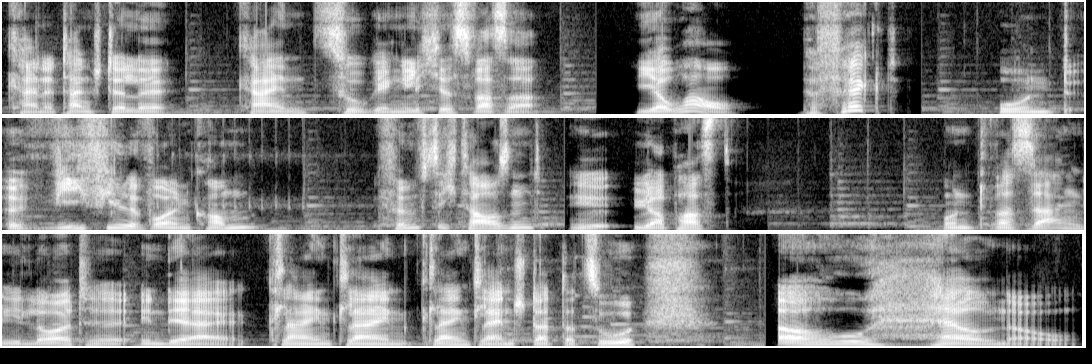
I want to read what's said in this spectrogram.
keine Tankstelle, kein zugängliches Wasser. Ja, wow, perfekt. Und wie viele wollen kommen? 50.000? Ja, passt. Und was sagen die Leute in der klein, klein, klein, kleinen Stadt dazu? Oh, hell no.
